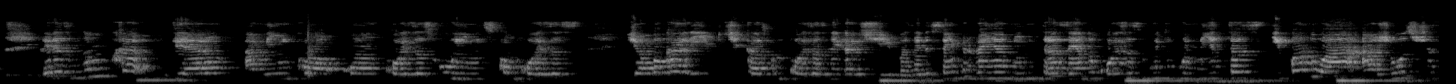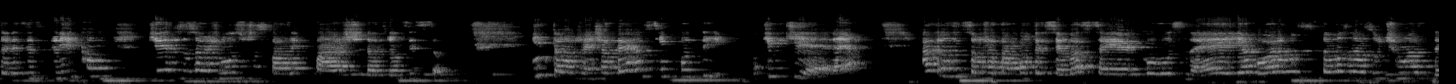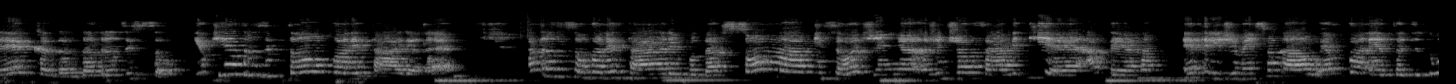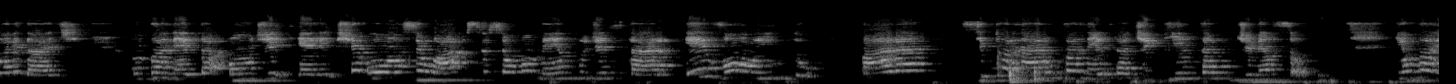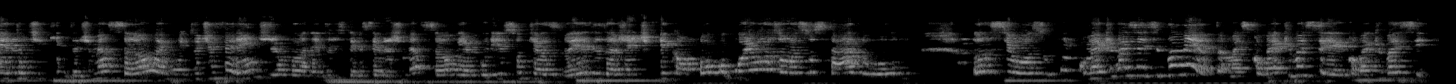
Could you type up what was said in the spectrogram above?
Eles nunca vieram a mim com, com coisas ruins, com coisas de apocalípticas, com coisas negativas. Eles sempre vêm a mim trazendo coisas muito bonitas e quando há ajustes, eles explicam que esses ajustes fazem parte da transição. Então, gente, a Terra 5D, o que, que é, né? A transição já está acontecendo há séculos, né? E agora nós estamos nas últimas décadas da transição. Dar só uma pinceladinha, a gente já sabe que é a Terra, é tridimensional, é um planeta de dualidade, um planeta onde ele chegou ao seu ápice, ao seu momento de estar evoluindo para se tornar um planeta de quinta dimensão. E um planeta de quinta dimensão é muito diferente de um planeta de terceira dimensão, e é por isso que às vezes a gente fica um pouco curioso ou assustado ou ansioso. Como é que vai ser esse planeta? Mas como é que vai ser? Como é que vai ser?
